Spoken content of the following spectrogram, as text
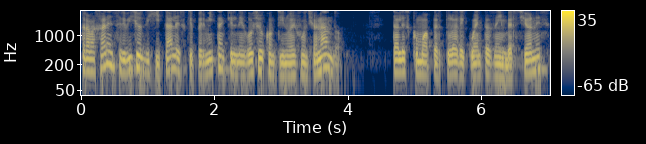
trabajar en servicios digitales que permitan que el negocio continúe funcionando, tales como apertura de cuentas de inversiones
